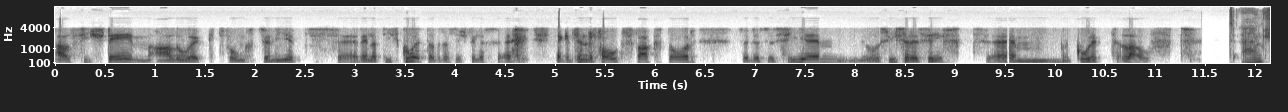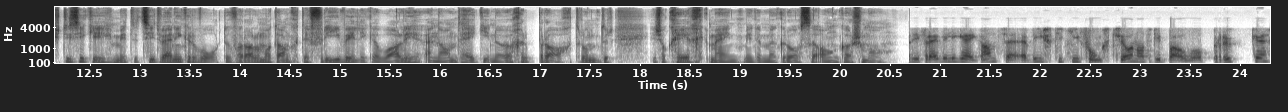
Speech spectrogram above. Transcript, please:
als System anschaut, funktioniert es äh, relativ gut. Oder das ist vielleicht äh, ein Erfolgsfaktor, für dass es hier ähm, aus unserer Sicht ähm, gut läuft. Die Ängste sind mit der Zeit weniger geworden, vor allem auch dank der Freiwilligen, die alle einander näher gebracht Darunter ist auch die Kirche gemeint mit einem grossen Engagement. Die Freiwilligen haben ganz eine wichtige Funktion. Oder? Die bauen auch Brücken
